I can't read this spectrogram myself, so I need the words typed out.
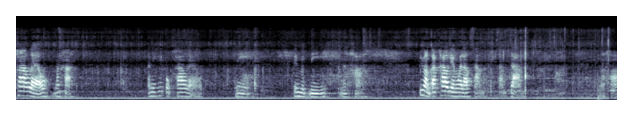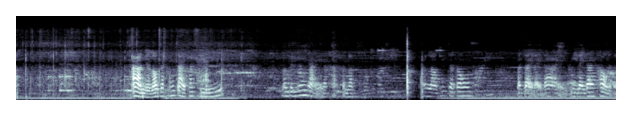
ข้าวแล้วนะคะ อันนี้ที่ปกข้าวแล้ว นี่ เป็นแบบนี้นะคะ พี่หวานตักข้าวเลี้ยงไว้แล้วสามสามจานนะคะ อ่าเดี๋ยวเราจะต้องจ่ายภาษีมันเป็นเรื่องใหญ่นะคะสำหรับเราที่จะต้องมาจ่ายรายได้ มีรายได้เข้าแล้ว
